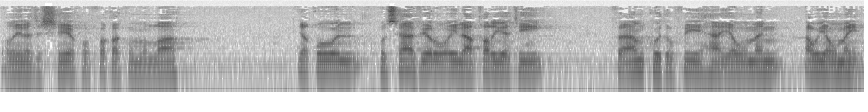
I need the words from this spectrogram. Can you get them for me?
فضيلة الشيخ وفقكم الله يقول أسافر إلى قريتي فأمكث فيها يوما أو يومين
